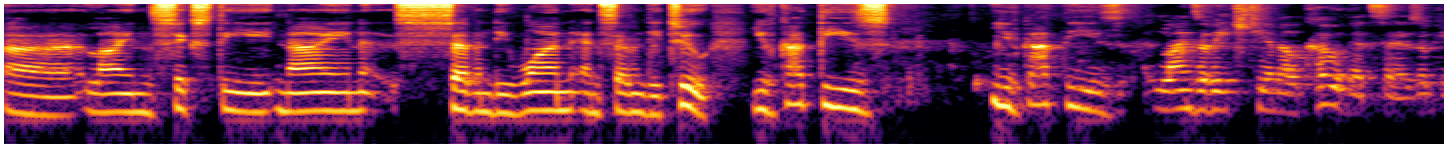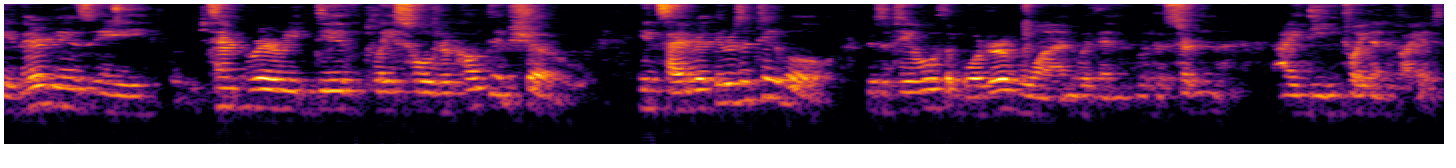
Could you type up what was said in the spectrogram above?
uh, line 69, 71, and 72. You've got these you've got these lines of HTML code that says, okay, there is a temporary div placeholder called div show. Inside of it, there is a table. There's a table with a border of one within with a certain ID to identify it.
